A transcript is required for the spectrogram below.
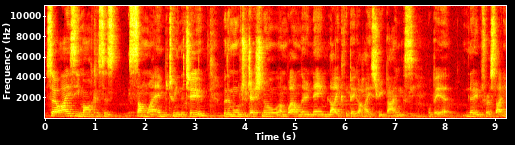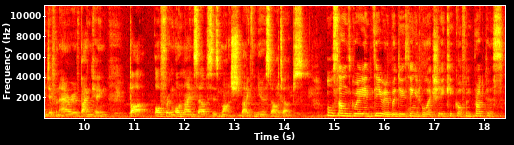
So I see Marcus as somewhere in between the two, with a more traditional and well known name like the bigger high street banks, albeit known for a slightly different area of banking, but offering online services much like the newer startups. All sounds great in theory, but do you think it will actually kick off in practice?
